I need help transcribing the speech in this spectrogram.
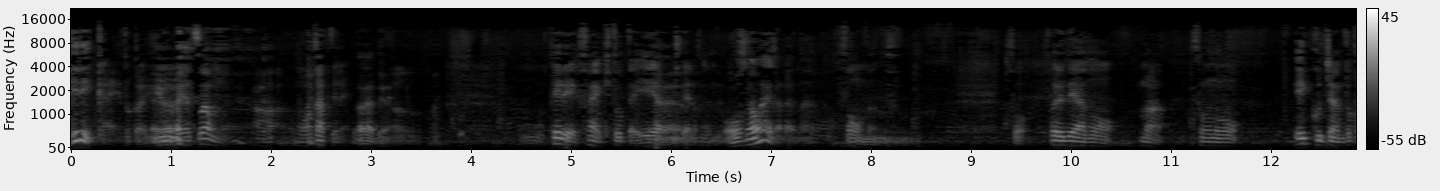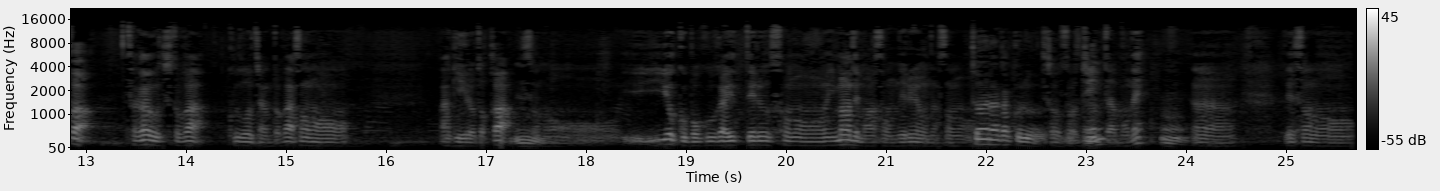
ペレかいとかいうやつはもうあもう分かってない。分かってない。ペレさえ着とったらええやろみたいな感じで王様やからな。そうなんです、そう。それであのまあそのエッグちゃんとか坂口とか工藤ちゃんとかその秋広とか、うん。そのよく僕が言ってるその今でも遊んでるようなその豊中来るそうそうジンタもね、うん。うん、でその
